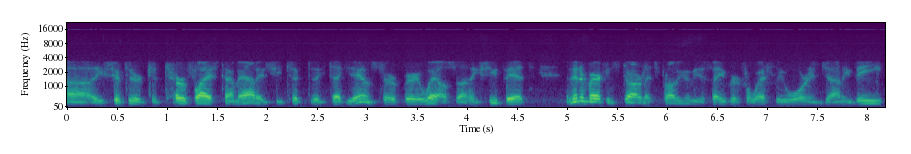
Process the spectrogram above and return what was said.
uh, he shifted her to turf last time out, and she took the Kentucky Downs turf very well. So I think she fits. And then American Starlet's probably going to be the favorite for Wesley Ward and Johnny V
